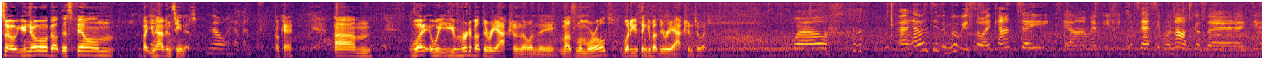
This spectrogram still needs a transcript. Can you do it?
So you know about this film, but you haven't seen it. No, I haven't. Okay. Um, what well, you heard about the reaction though in the Muslim world? What do you think about the reaction to it? Well, I haven't seen the movie, so I can't say um, if it's excessive or not because uh, I didn't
